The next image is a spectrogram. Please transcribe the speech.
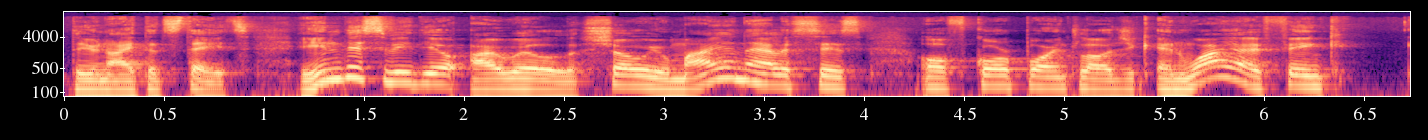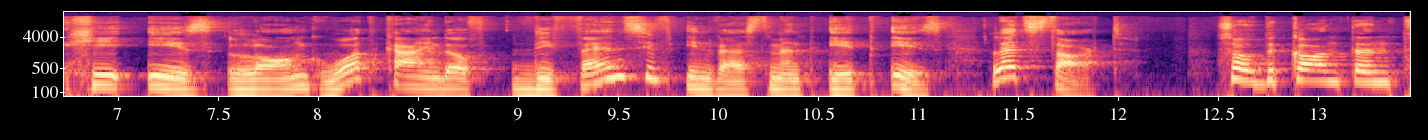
the United States. In this video, I will show you my analysis of CorePoint Lodging and why I think he is long, what kind of defensive investment it is. Let's start. So the content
